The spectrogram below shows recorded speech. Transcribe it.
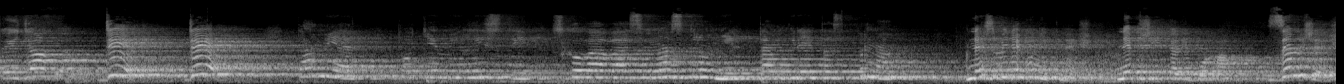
To je ďábel. Kde je? Nepříteli Boha. Zemřeš.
